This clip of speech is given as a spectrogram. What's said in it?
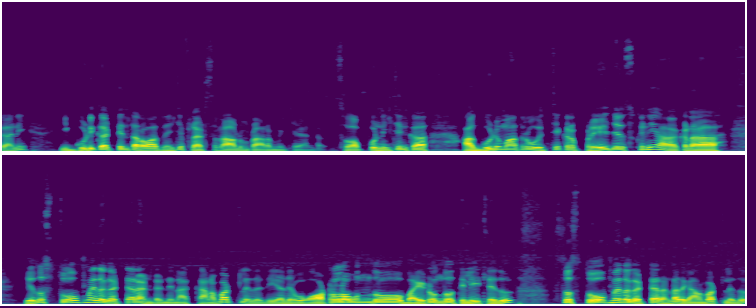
కానీ ఈ గుడి కట్టిన తర్వాత నుంచి ఫ్లడ్స్ రావడం ప్రారంభించాయంట. సో అప్పటి నుంచి ఇంకా ఆ గుడి మాత్రం వచ్చి ఇక్కడ ప్రే చేసుకుని అక్కడ ఏదో స్తూప్ మీద కట్టారంటండి. నాకు కనబట్టలేదు అది. అది వాటర్లో ఉందో బయట ఉందో తెలియట్లేదు. సో స్తూప్ మీద కట్టారంట అది కనబట్టలేదు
